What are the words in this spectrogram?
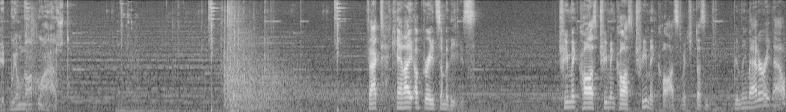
It will not last. In fact, can I upgrade some of these? Treatment cost, treatment cost, treatment cost, which doesn't really matter right now.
